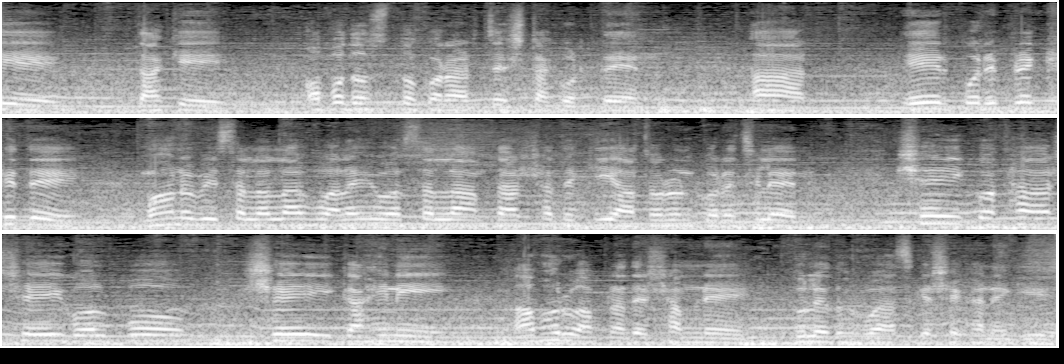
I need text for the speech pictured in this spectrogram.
দিয়ে তাকে অপদস্থ করার চেষ্টা করতেন। আর এর পরিপ্রেক্ষিতে মহানবী সাল্লাহু আলহি আসাল্লাম তার সাথে কি আচরণ করেছিলেন, সেই কথা, সেই গল্প, সেই কাহিনী আবারও আপনাদের সামনে তুলে ধরবো আজকে সেখানে গিয়ে।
